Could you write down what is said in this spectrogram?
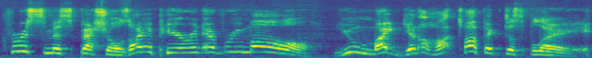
Christmas specials. I appear in every mall. You might get a Hot Topic display.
